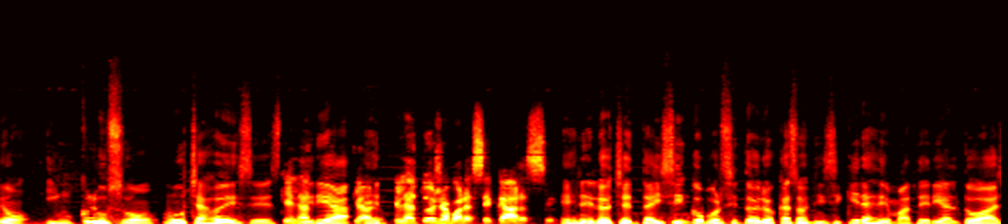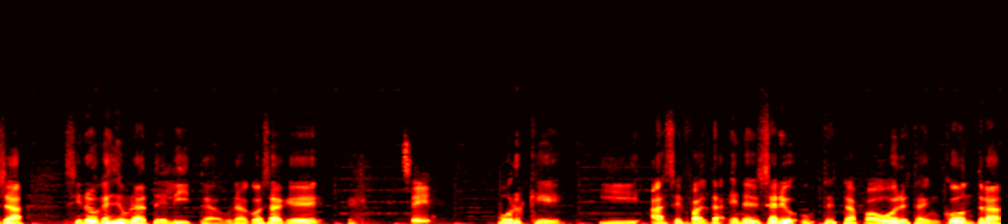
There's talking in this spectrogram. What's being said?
No, incluso muchas veces, Que te la, diría, claro, en, es la toalla para secarse. en el 85% de los casos ni siquiera es de material toalla, sino que es de una telita, una cosa que... Sí. ¿Por qué? Y hace falta, es necesario, usted está a favor, está en contra,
